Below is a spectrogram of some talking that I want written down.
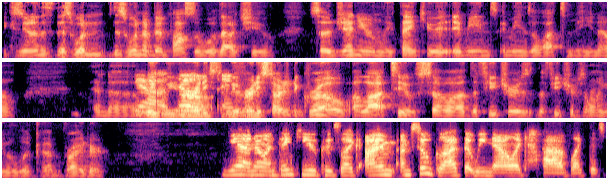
because you know this this wouldn't this wouldn't have been possible without you. So genuinely, thank you. It, it means it means a lot to me. You know, and uh, yeah, we we no, already we've already started to grow a lot too. So uh, the future is the future is only going to look uh, brighter. Yeah, no, and thank you because like I'm I'm so glad that we now like have like this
